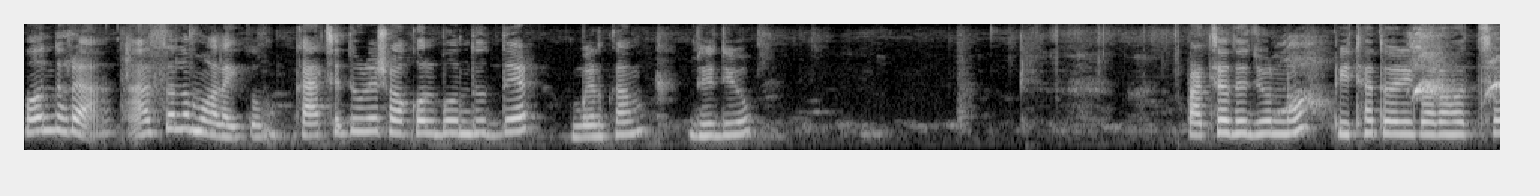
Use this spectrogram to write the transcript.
বন্ধুরা, আসসালামু আলাইকুম। কাছে দূরে সকল বন্ধুদের ওয়েলকাম ভিডিও বাচ্চাদের জন্য পিঠা তৈরি করা হচ্ছে।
